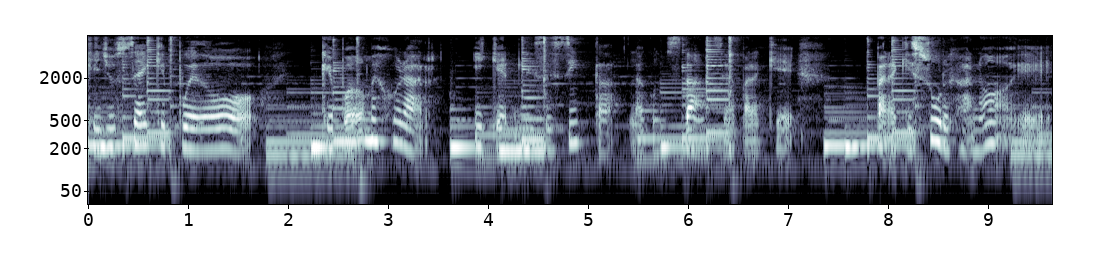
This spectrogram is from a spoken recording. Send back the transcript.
que yo sé que puedo, que puedo mejorar y que necesita la constancia para que, para que surja eh,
